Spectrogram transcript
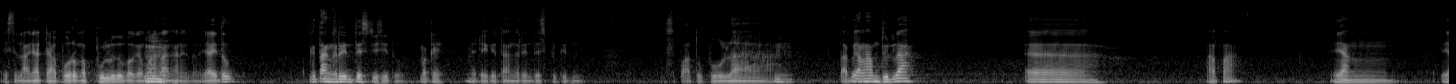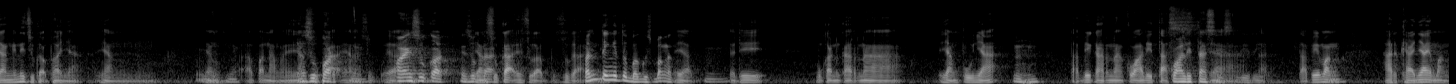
istilahnya dapur ngebul itu bagaimana kan itu. Ya itu kita ngerintis di situ. Oke. Jadi kita ngerintis bikin sepatu bola. Tapi alhamdulillah eh apa yang yang ini juga banyak yang yang apa namanya Yang support. suka, yang, su- ya, Oh yang support, yang suka. yang suka yang suka suka Penting itu bagus banget. ya jadi bukan karena yang punya tapi karena kualitas Kualitasnya Ya, sendiri. kan. Tapi emang harganya emang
